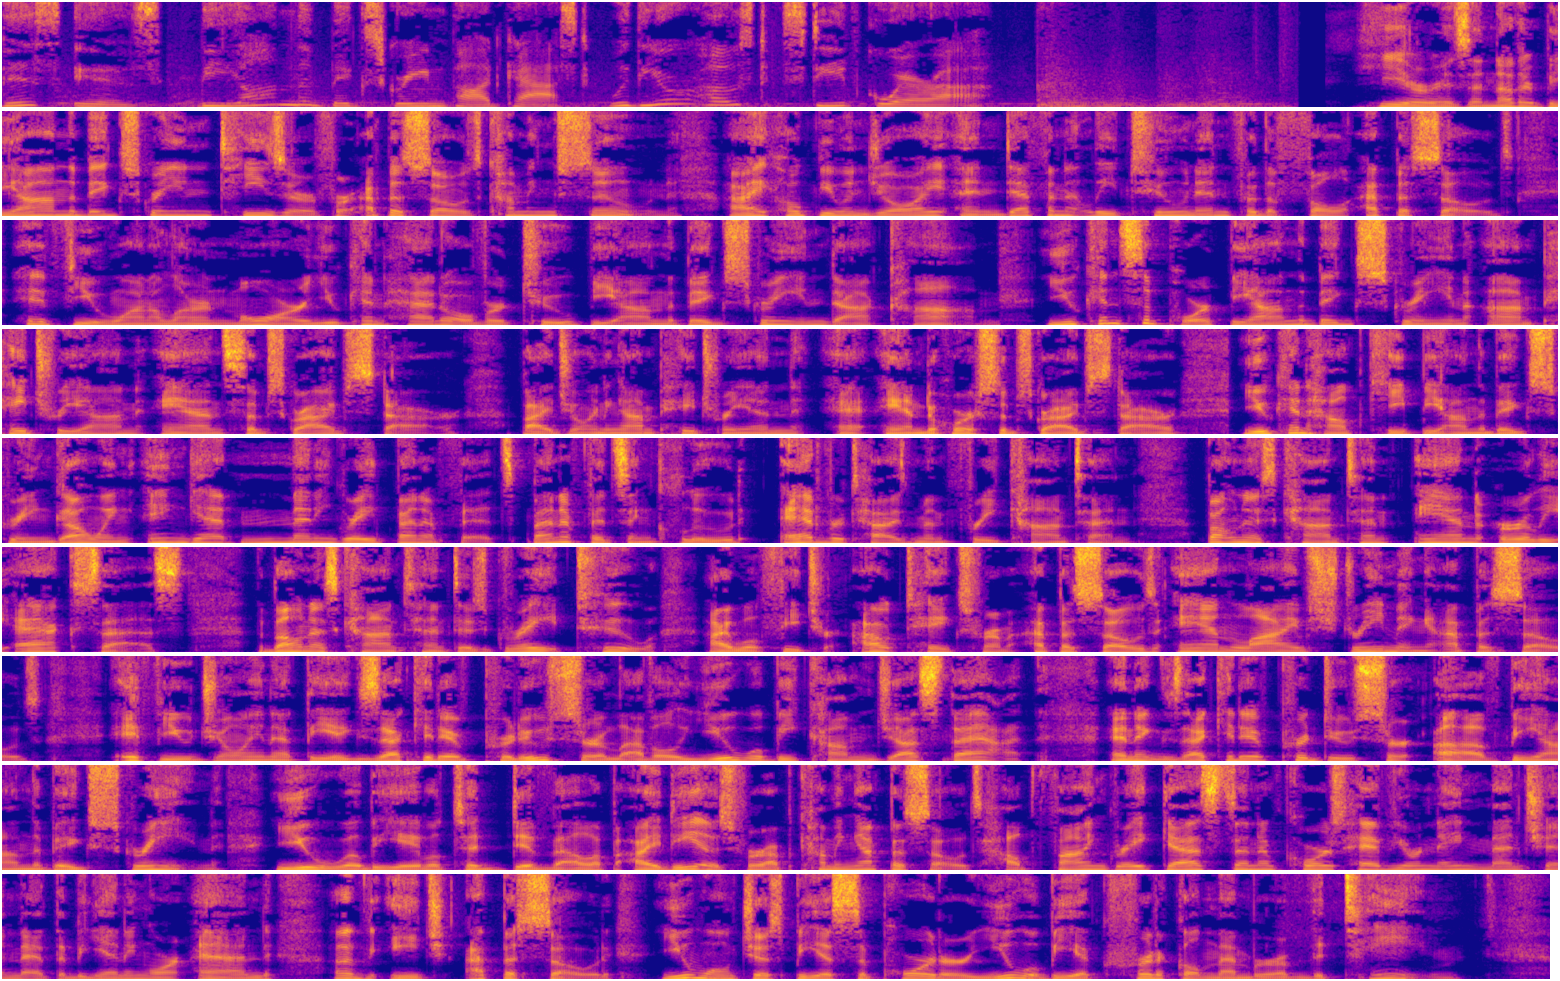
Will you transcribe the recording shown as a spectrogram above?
This is Beyond the Big Screen podcast with your host, Steve Guerra. Here is another Beyond the Big Screen teaser for episodes coming soon. I hope you enjoy and definitely tune in for the full episodes. If you want to learn more, you can head over to beyondthebigscreen.com. You can support Beyond the Big Screen on Patreon and Subscribestar. By joining on Patreon and or Subscribestar, you can help keep Beyond the Big Screen going and get many great benefits. Benefits include advertisement free content content, bonus content, and early access. The bonus content is great too. I will feature outtakes from episodes and live streaming episodes. If you join at the executive producer level, you will become just that, an executive producer of Beyond the Big Screen. You will be able to develop ideas for upcoming episodes, help find great guests, and of course have your name mentioned at the beginning or end of each episode. You won't just be a supporter, you will be a critical member of the team.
